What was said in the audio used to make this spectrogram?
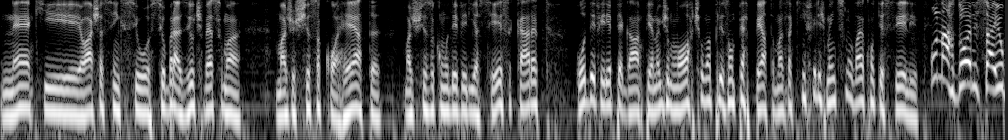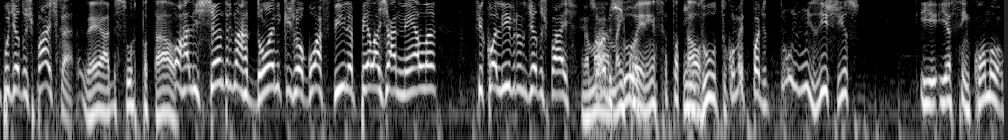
né, que eu acho assim que se o, se o Brasil tivesse uma, uma justiça correta, uma justiça como deveria ser, esse cara ou deveria pegar uma pena de morte ou uma prisão perpétua, mas aqui infelizmente isso não vai acontecer. Ele... O Nardoni saiu pro Dia dos Pais, cara? Pois é, absurdo total. Porra, Alexandre Nardoni que jogou a filha pela janela ficou livre no Dia dos Pais. É uma, é uma incoerência total. Indulto, como é que pode. Não, não existe isso. E, e assim, como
